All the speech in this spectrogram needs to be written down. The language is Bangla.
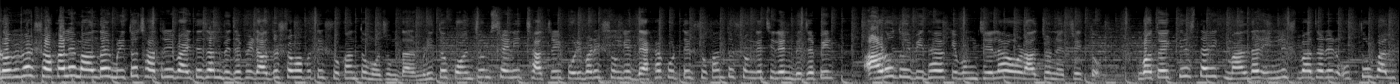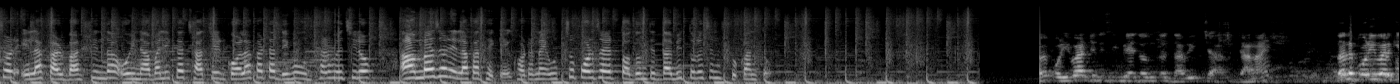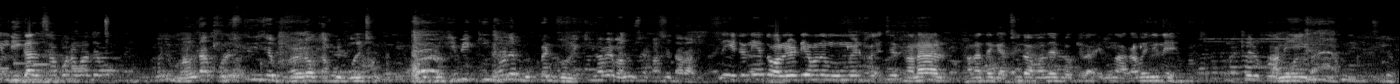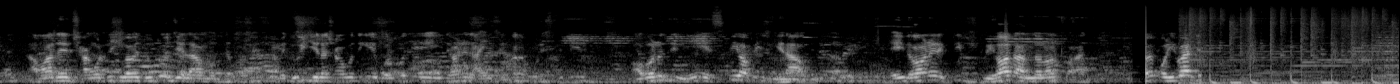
রবিবার সকালে মালদায় মৃত ছাত্রীর বাড়িতে যান বিজেপির রাজ্য সভাপতি সুকান্ত মজুমদার। মৃত পঞ্চম শ্রেণির ছাত্রীর পরিবারের সঙ্গে দেখা করতে সুকান্তর সঙ্গে ছিলেন বিজেপির আরও দুই বিধায়ক এবং জেলা ও রাজ্য নেতৃত্ব। গত একত্রিশ তারিখ মালদার ইংলিশ বাজারের উত্তর বালুচর এলাকার বাসিন্দা ওই নাবালিকা ছাত্রীর গলাকাটা দেহ উদ্ধার হয়েছিল আমবাজার এলাকা থেকে। ঘটনায় উচ্চ পর্যায়ের তদন্তের দাবি তুলেছেন সুকান্ত। পরিবার যদি সিবিআই তদন্তের দাবি জানায়, তাহলে পরিবারকে লিগাল সাপোর্ট আমরা দেবো। বলছি, মালদার পরিস্থিতি যে ভয়ানক, আপনি বলছেন। বিজেপি কি ধরনের মুভমেন্ট করবে? কীভাবে মানুষের পাশে দাঁড়াবে? এটা নিয়ে তো অলরেডি আমাদের মুভমেন্ট হয়েছে, থানার, থানাতে গেছিল আমাদের লোকেরা, এবং আগামী দিনে আমি আমাদের সাংগঠনিকভাবে দুটো জেলার মধ্যে পড়ে আমি দুই জেলা সভাপতিকে বলব যে এই ধরনের আইন শৃঙ্খলা পরিস্থিতির অবনতি নিয়ে এসপি অফিস ঘেরাও, এই ধরনের একটি বৃহৎ আন্দোলন করা পরিবার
